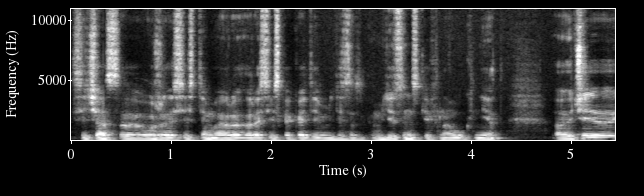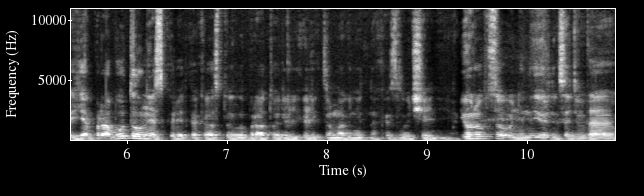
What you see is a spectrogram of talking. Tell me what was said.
Сейчас э, уже системы Российской Академии медицинских наук нет. Э, я проработал несколько лет как раз в той лаборатории электромагнитных излучений. И Рубцова, Нина кстати, да.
